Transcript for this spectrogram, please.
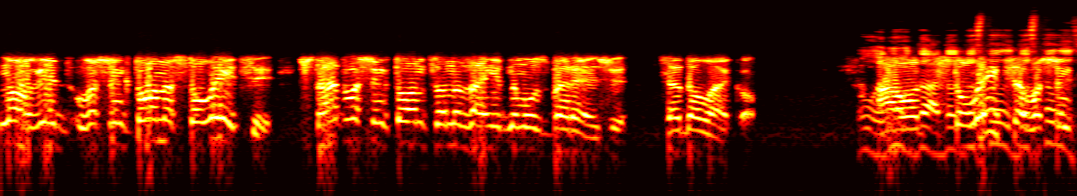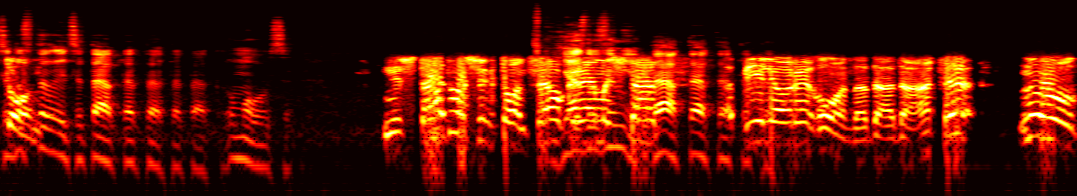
ну, від Вашингтона столиці. Штат Вашингтон це на західному узбережжі. Це далеко. Ой, А ну от да, до, до, столиця столи- до столиці, до Вашингтон. столиці, так, так, так, так, так, умовився. Не штат Вашингтон, це окремий зрозумів, штат так, так, так. так, біля. Орегона. Да, да. А це, ну,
